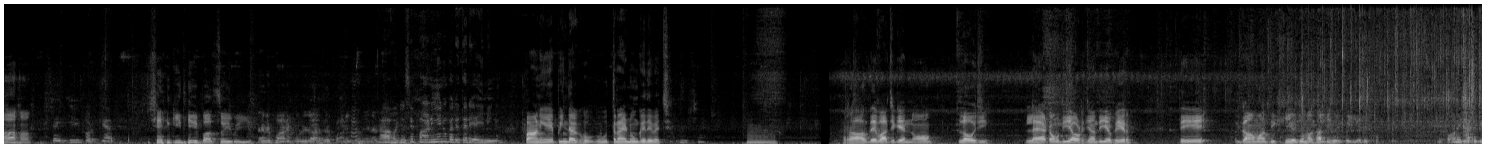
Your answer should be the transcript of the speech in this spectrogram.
ਹਾਂ ਹਾਂ। ਸੈਂਚੀ ਵੀ ਫੁੜ ਕੇ ਆ। ਸ਼ੈਂਕੀ ਦੀ ਵੀ ਬਾਤ ਸੋਈ ਪਈ ਹੈ। ਇਹਨੇ ਪਾਣੀ ਪੂਣੀ ਰੱਖ ਦੇ ਪਾਣੀ ਪੂਣੀ ਨੇ ਆਹੋ ਜਿਵੇਂ ਪਾਣੀ ਇਹਨੂੰ ਕਦੇ ਧਰਿਆ ਹੀ ਨਹੀਂ ਪਾਣੀ ਇਹ ਪੀਂਦਾ ਕਬੂ- ਕਬੂਤਰਾਂ ਦੇ ਡੂੰਘੇ ਦੇ ਵਿੱਚ। ਹੂੰ। ਰਾਤ ਦੇ ਵੱਜ ਗਏ 9 ਲਓ ਜੀ ਲਾਈਟ ਆਉਂਦੀ ਆ ਉੱਠ ਜਾਂਦੀ ਆ ਫੇਰ। ਤੇ ਗਾਵਾਂ ਦੀ ਖੇਲ ਜਮਾ ਖਾਲੀ ਹੋਈ ਪਈ ਆ ਦੇਖੋ। ਪਾਣੀ ਛੱਡ ਕੇ।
